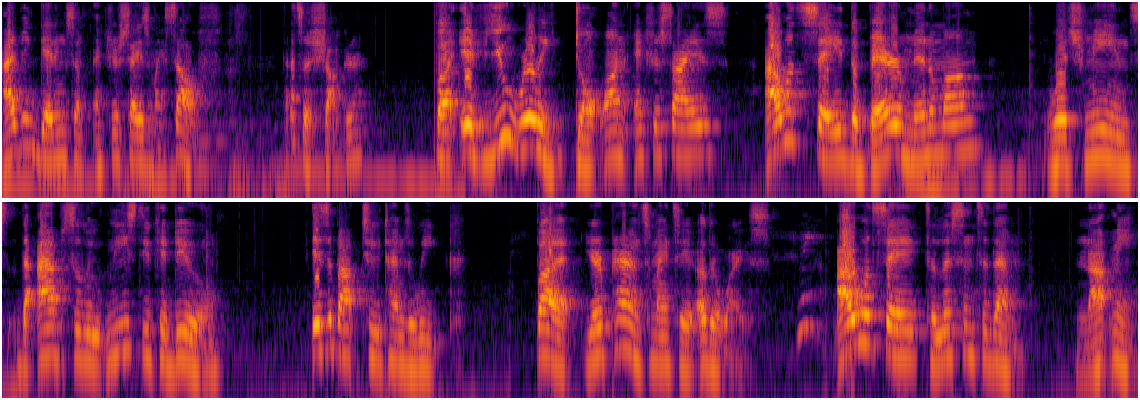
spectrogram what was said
I've been getting some exercise myself. That's a shocker. But if you really don't want exercise, I would say the bare minimum which means the absolute least you could do is about two times a week. But your parents might say otherwise. I would say to listen to them, not me.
